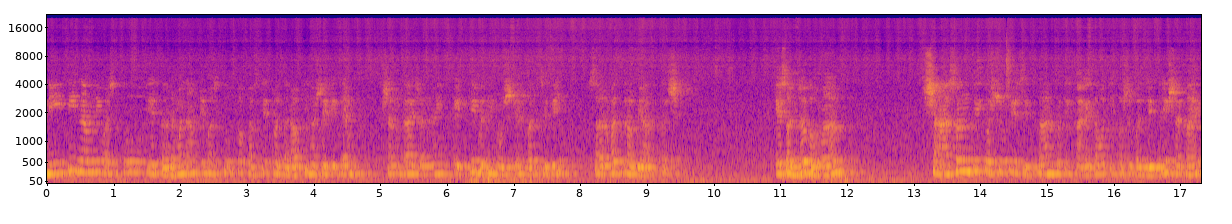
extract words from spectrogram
નીતિ નામની વસ્તુ કે ધર્મ નામની વસ્તુ તો અસ્તિત્વ ધરાવતી હશે કે કેમ? શંકા એટલી બધી મુશ્કેલ પરિસ્થિતિ સર્વત્ર વ્યાપ્ત છે એ સંજોગોમાં શાસનથી કશું કે સિદ્ધાંત કે કાયદાઓથી કશું બદલી નહીં શકાય,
